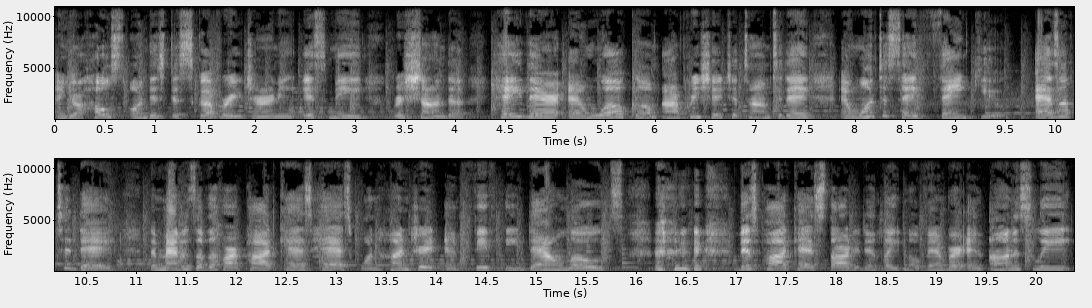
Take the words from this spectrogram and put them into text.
and your host on this discovery journey is me, Roshonda. Hey there, and welcome. I appreciate your time today and want to say thank you. As of today, the Matters of the Heart podcast has 150 downloads. this podcast started in late November, and honestly,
